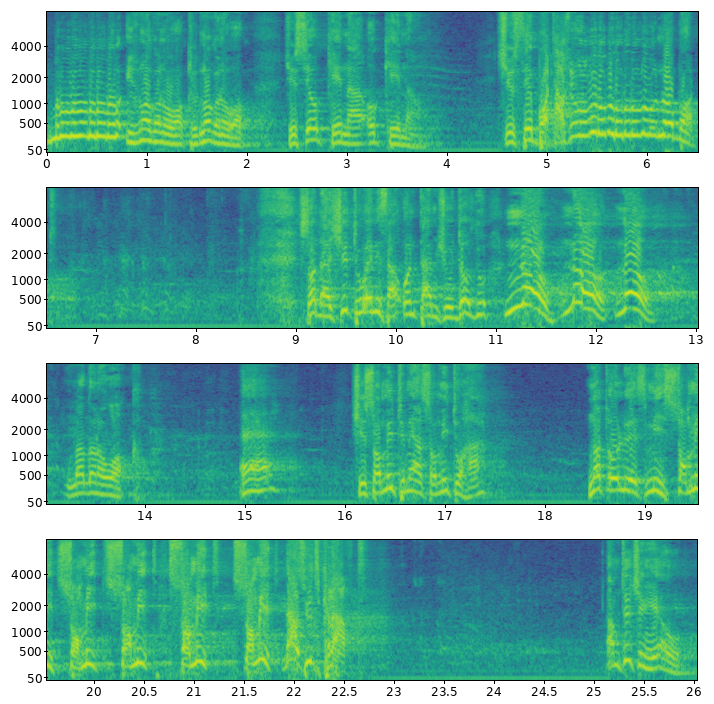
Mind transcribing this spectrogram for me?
it's not going to work it's not going to work she'll say okay now okay now. She'll say but i'll say no but. So that she too when it's her own time she'll just do no no no. It's not gonna work eh? She submit to me i submit to her. Not always me submit submit submit submit submit. That's witchcraft. I'm teaching here oh.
